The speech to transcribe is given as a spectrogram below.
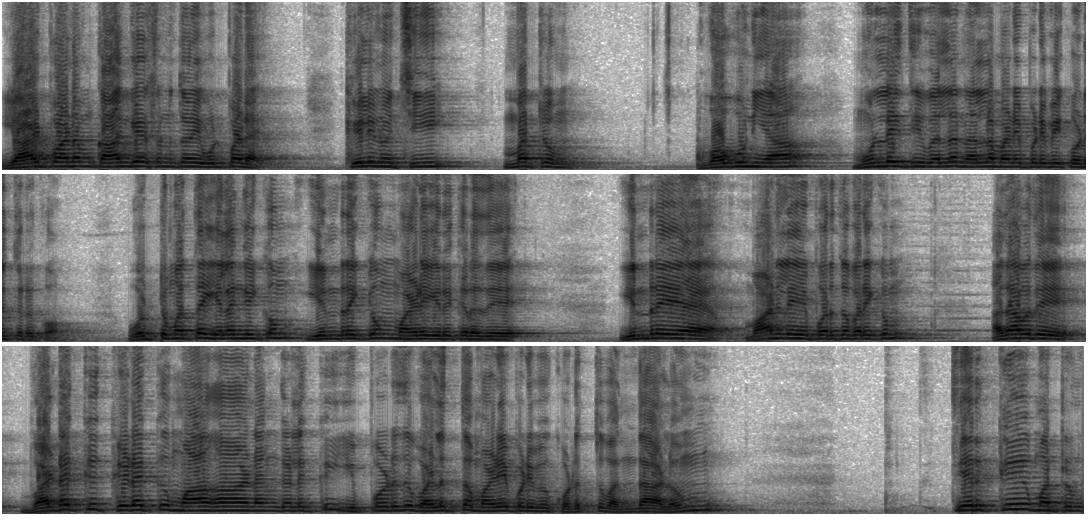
யாழ்ப்பாணம் காங்கேசனத்துறை உட்பட கிளிநொச்சி மற்றும் வவுனியா முல்லைத்தீவெல்லாம் நல்ல மழைப்பிடிப்பை கொடுத்திருக்கோம். ஒட்டுமொத்த இலங்கைக்கும் இன்றைக்கும் மழை இருக்கிறது. இன்றைய வானிலையை பொறுத்த வரைக்கும் அதாவது வடக்கு கிழக்கு மாகாணங்களுக்கு இப்பொழுது வலுத்த மழைப்பிடிப்பு கொடுத்து வந்தாலும் தெற்கு மற்றும்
